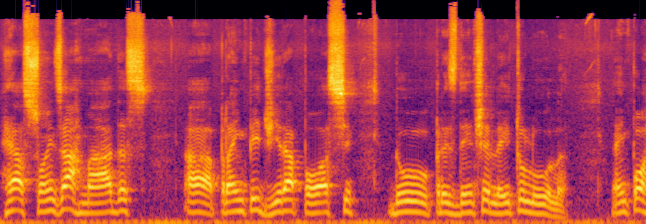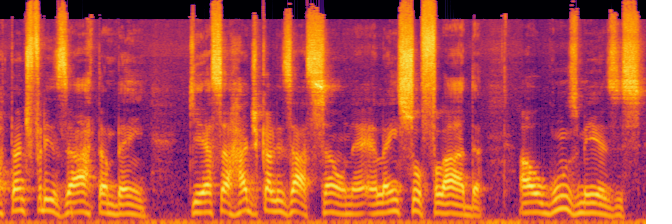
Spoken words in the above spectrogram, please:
reações armadas ah, para impedir a posse do presidente eleito Lula. É importante frisar também que essa radicalização né, ela é insuflada há alguns meses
